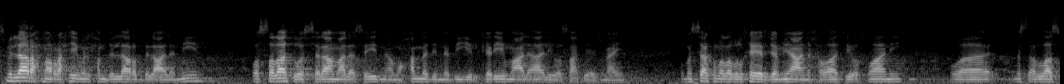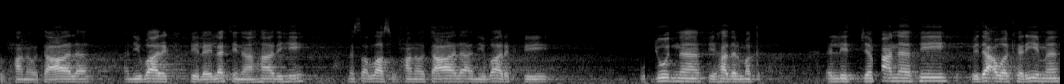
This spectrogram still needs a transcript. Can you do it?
بسم الله الرحمن الرحيم الحمد لله رب العالمين والصلاة والسلام على سيدنا محمد النبي الكريم وعلى آله وصحبه أجمعين. ومساكم الله بالخير جميعا أخواتي وإخواني ونسأل الله سبحانه وتعالى أن يبارك في ليلتنا هذه نسأل الله سبحانه وتعالى أن يبارك في وجودنا في هذا المكان اللي تجمعنا فيه بدعوة كريمة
